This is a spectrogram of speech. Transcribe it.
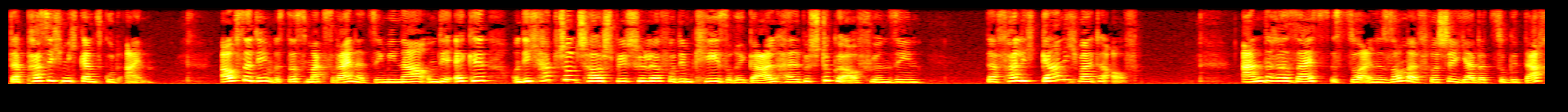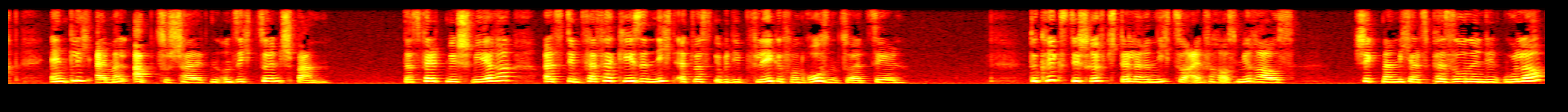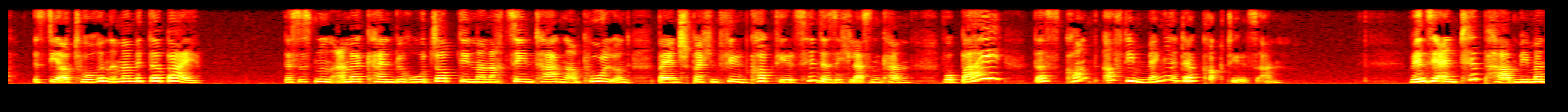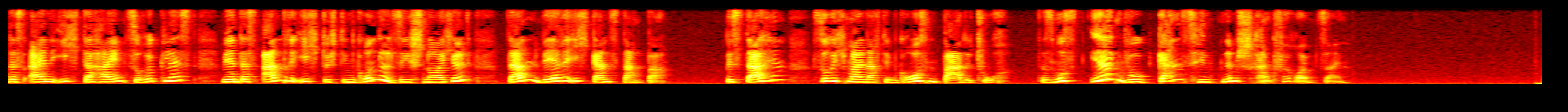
Da passe ich mich ganz gut ein. Außerdem ist das Max-Reinhardt-Seminar um die Ecke und ich habe schon Schauspielschüler vor dem Käseregal halbe Stücke aufführen sehen. Da falle ich gar nicht weiter auf. Andererseits ist so eine Sommerfrische ja dazu gedacht, endlich einmal abzuschalten und sich zu entspannen. Das fällt mir schwerer, als dem Pfefferkäse nicht etwas über die Pflege von Rosen zu erzählen. Du kriegst die Schriftstellerin nicht so einfach aus mir raus. Schickt man mich als Person in den Urlaub, ist die Autorin immer mit dabei. Das ist nun einmal kein Bürojob, den man nach zehn Tagen am Pool und bei entsprechend vielen Cocktails hinter sich lassen kann. Wobei das kommt auf die Menge der Cocktails an. Wenn Sie einen Tipp haben, wie man das eine Ich daheim zurücklässt, während das andere Ich durch den Grundlsee schnorchelt, dann wäre ich ganz dankbar. Bis dahin suche ich mal nach dem großen Badetuch. Das muss irgendwo ganz hinten im Schrank verräumt sein.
